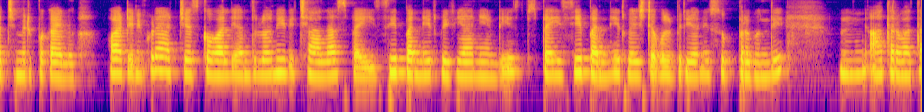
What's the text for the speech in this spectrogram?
పచ్చిమిరపకాయలు వాటిని కూడా యాడ్ చేసుకోవాలి. అందులోని ఇది చాలా స్పైసీ పన్నీర్ బిర్యానీ అండి. స్పైసీ పన్నీర్ వెజిటబుల్ బిర్యానీ సూపర్గా ఉంది ఆ తర్వాత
